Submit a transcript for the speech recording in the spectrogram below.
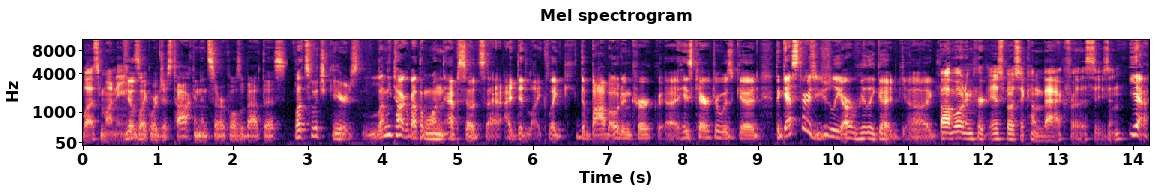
less money. Feels like we're just talking in circles about this. Let's switch gears. Let me talk about the one episodes that I did like. Like the Bob Odenkirk, uh, his character was good. The guest stars usually are really good. Uh, Bob Odenkirk is supposed to come back for this season. yeah,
